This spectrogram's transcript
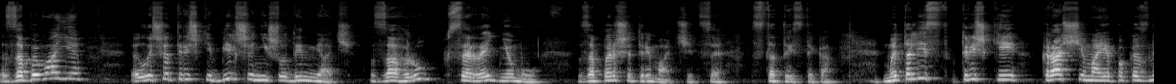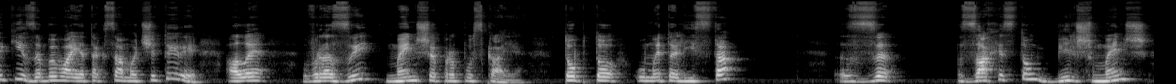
Забиває лише трішки більше, ніж один м'яч за гру в середньому за перші три матчі. Це статистика. Металіст трішки краще має показники, забиває так само 4, але в рази менше пропускає. Тобто у металіста з захистом більш-менш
